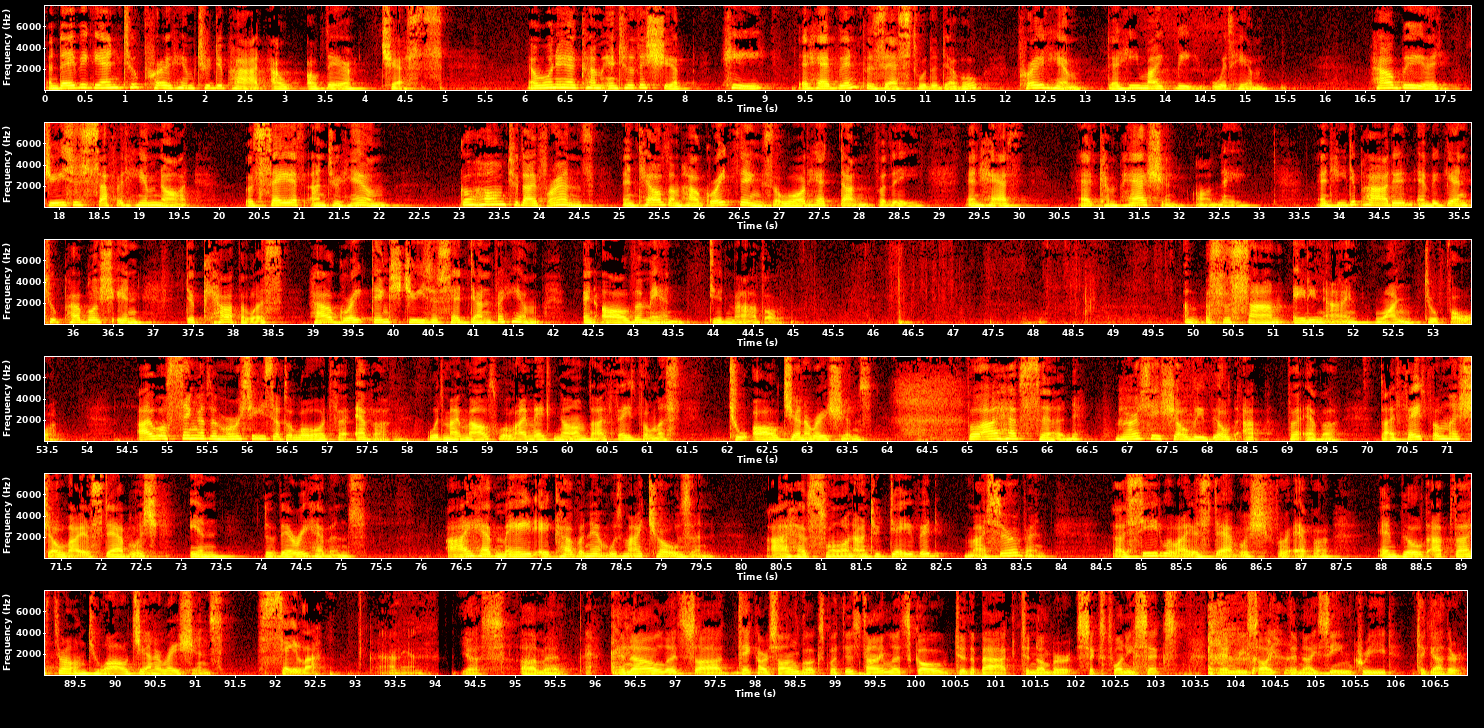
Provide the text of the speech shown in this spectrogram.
And they began to pray him to depart out of their chests. And when he had come into the ship, he that had been possessed with the devil prayed him that he might be with him. Howbeit Jesus suffered him not, but saith unto him, Go home to thy friends, and tell them how great things the Lord hath done for thee, and hath had compassion on thee. And he departed and began to publish in Decapolis how great things Jesus had done for him, and all the men did marvel. Um, this is Psalm 89, 1 through 4. I will sing of the mercies of the Lord forever. With my mouth will I make known thy faithfulness to all generations. For I have said, Mercy shall be built up forever. Thy faithfulness shall I establish in the very heavens. I have made a covenant with my chosen I have sworn unto David, my servant, thy seed will I establish forever and build up thy throne to all generations. Selah. Amen. Yes, amen. And now let's uh, take our songbooks, but this time let's go to the back to number 626 and recite the Nicene Creed together.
